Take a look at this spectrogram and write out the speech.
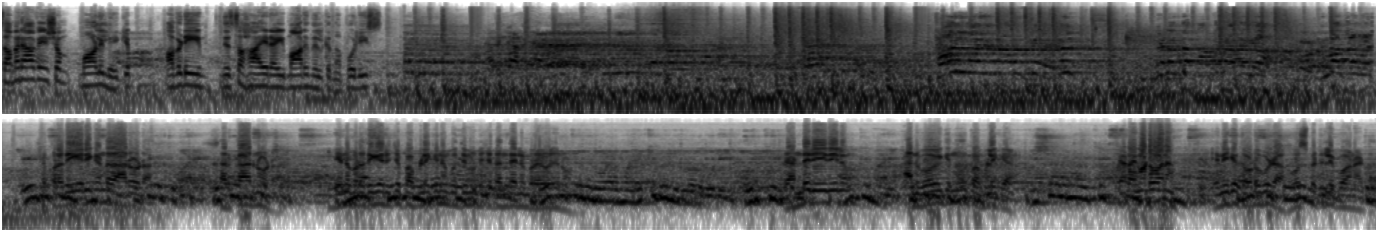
സമരാവേശം മാളിലേക്കും അവിടെയും നിസ്സഹായരായി മാറി നിൽക്കുന്ന പോലീസ്. പ്രതികരിക്കേണ്ടത് ആരോടാ? സർക്കാരിനോട്. ഇങ്ങനെ പ്രതികരിച്ച് പബ്ലിക്കിനെ ബുദ്ധിമുട്ടിച്ചിട്ട് എന്തെങ്കിലും പ്രയോജനമുണ്ട്? രണ്ട് രീതിയിലും അനുഭവിക്കുന്നത് പബ്ലിക്കാണ്. ചേട്ടാ എങ്ങോട്ട് എനിക്ക് തൊടുപുഴ ഹോസ്പിറ്റലിൽ പോകാനായിട്ട്.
